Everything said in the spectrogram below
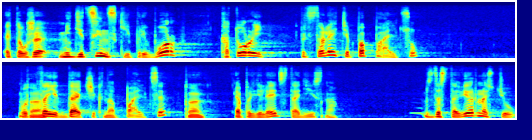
это уже медицинский прибор, который, представляете, по пальцу, вот Так. стоит датчик на пальце, Так. определяет стадии сна. С достоверностью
